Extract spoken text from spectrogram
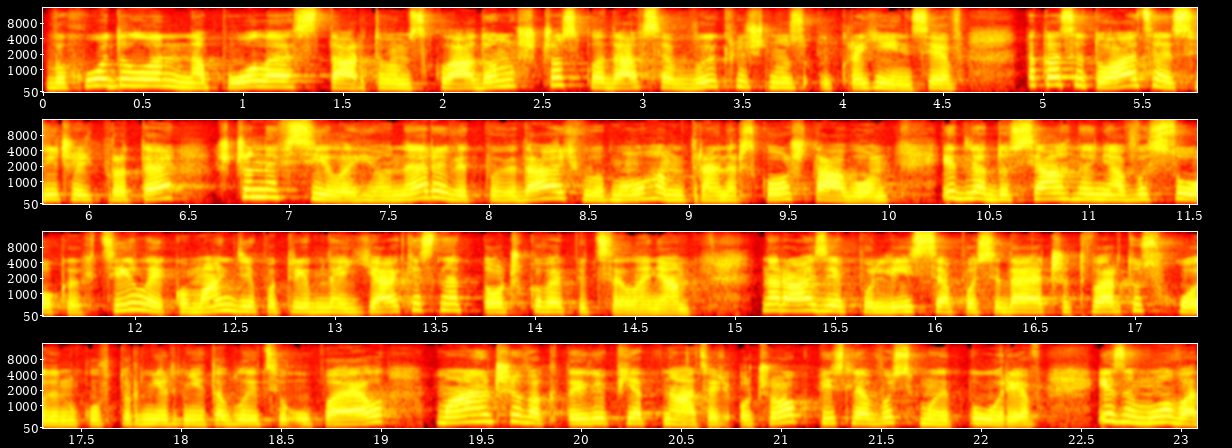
виходило на поле стартовим складом, що складався виключно з українців. Така ситуація свідчить про те, що не всі легіонери відповідають вимогам тренерського штабу, і для досягнення високих цілей команді потрібне якісне точкове підсилення. Наразі Полісся посідає четверту сходинку в турнірній таблиці УПЛ, маючи в активі 15 очок після восьми турів. І зимова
